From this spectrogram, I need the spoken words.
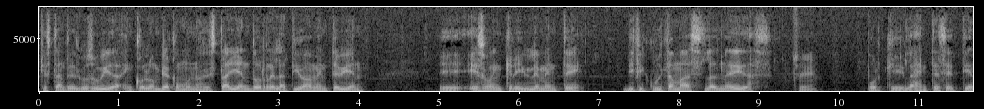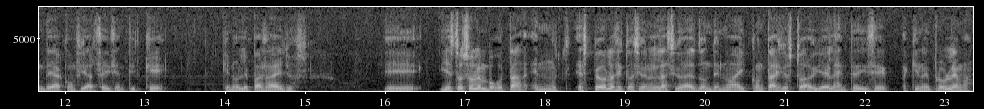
que está en riesgo su vida. En Colombia, como nos está yendo relativamente bien, eh, eso increíblemente dificulta más las medidas, Sí. porque la gente se tiende a confiarse y sentir que, que no le pasa a ellos. Eh, y esto solo en Bogotá. Es peor la situación en las ciudades donde no hay contagios todavía y la gente dice, aquí no hay problema.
